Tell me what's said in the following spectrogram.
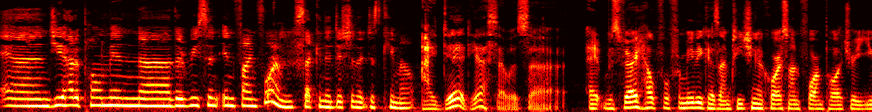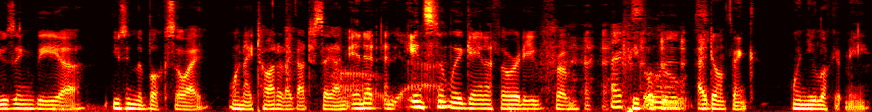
And you had a poem in uh, the recent In Fine Form second edition that just came out. I did, yes. I was. Uh, it was very helpful for me because I'm teaching a course on form poetry using the uh, using the book. So I, when I taught it, I got to say I'm in it and instantly gain authority from people who I don't think, when you look at me,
